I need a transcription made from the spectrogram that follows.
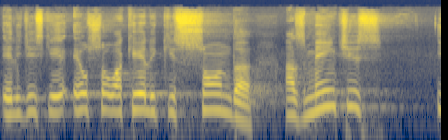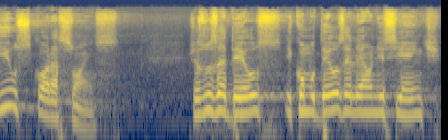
ele diz que eu sou aquele que sonda as mentes e os corações. Jesus é Deus e como Deus ele é onisciente,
